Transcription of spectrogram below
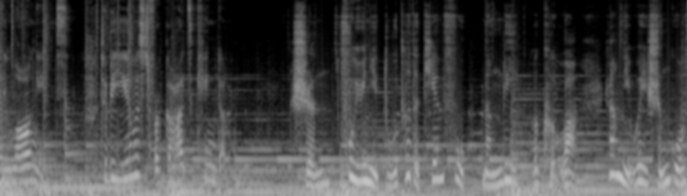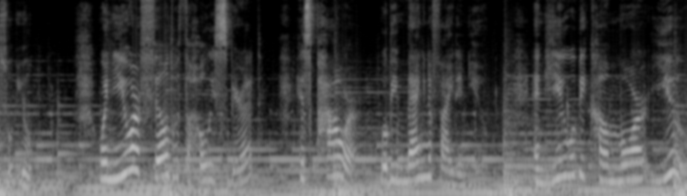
and longings to be used for God's kingdom. 神赋予你独特的天赋、能力和渴望，让你为神国所用。 When you are filled with the Holy Spirit, His power will be magnified in you, and you will become more you,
